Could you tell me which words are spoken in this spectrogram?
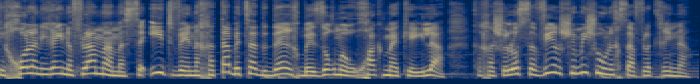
ככל הנראה היא נפלה מהמשאית ונחתה בצד הדרך באזור מרוחק מהקהילה, ככה שלא סביר שמישהו נחשף לקרינה.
